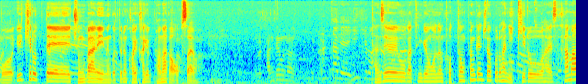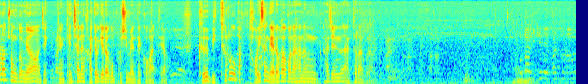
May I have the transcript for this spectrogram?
뭐 1kg대 중반에 있는 것들은 거의 가격 변화가 없어요. 한 2kg 단새우 같은 경우는 보통 평균적으로 한 2kg에서 4만 원 정도면 이제 그냥 괜찮은 가격이라고 보시면 될 것 같아요. 그 밑으로 막 더 이상 내려가거나 하는 하지는 않더라고요. 호박이 키로에 8,000원,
